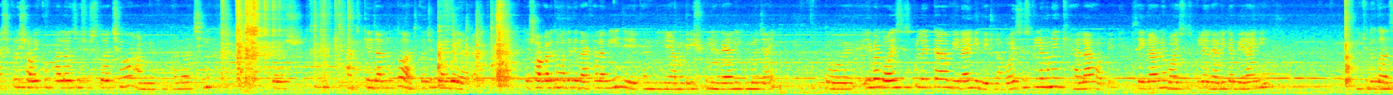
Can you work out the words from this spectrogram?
আশা করি সবাই খুব ভালো আছো, সুস্থ আছো, আমিও খুব ভালো আছি। তো আজকে জানো তো, আজকে হচ্ছে পনেরোই আগস্ট। তো সকালে তোমাদেরকে দেখালামই যে এখান দিয়ে আমাদের স্কুলের র্যালিগুলো যায়। তো এবার বয়েজ স্কুলেরটা বেরায়নি দেখলাম। বয়েজ স্কুলে মনে খেলা হবে। সেই কারণে বয়েজ স্কুলের র্যালিটা বেরায়নি। শুধু গার্লস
